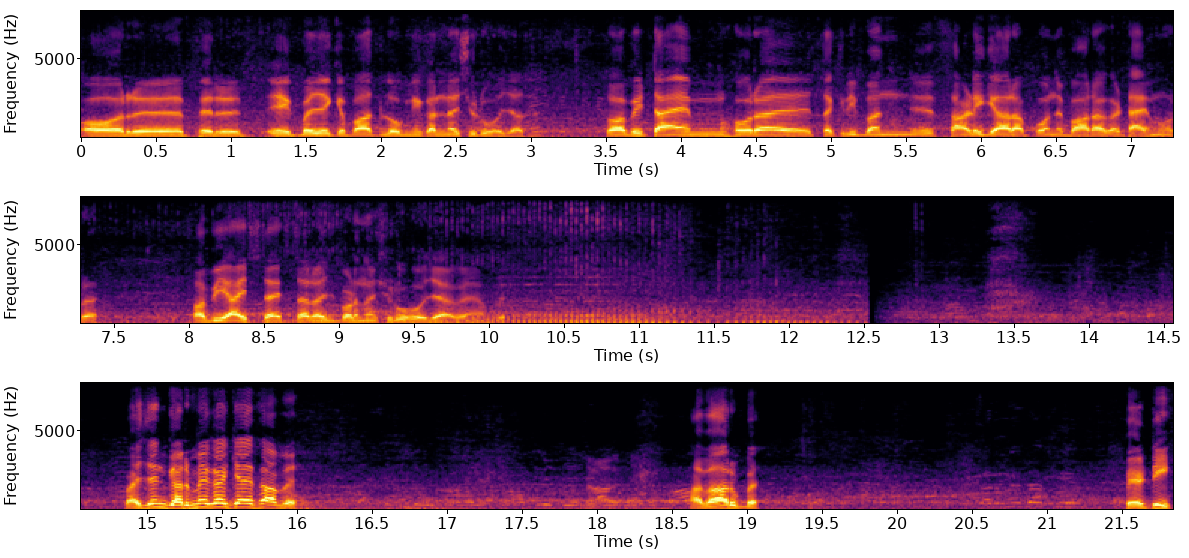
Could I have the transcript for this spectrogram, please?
और फिर एक बजे के बाद लोग निकलना शुरू हो जाते हैं। तो अभी टाइम हो रहा है तकरीबन साढ़े ग्यारह, पौने बारह का टाइम हो रहा है। तो अभी आहिस्ता आहिस्ता रश बढ़ना शुरू हो जाएगा यहाँ पे। भाईजान, गर्मे का क्या हिसाब है? हज़ार रुपये पेटी?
